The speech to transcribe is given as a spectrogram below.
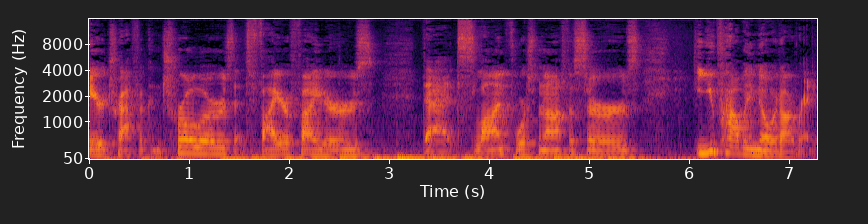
air traffic controllers, that's firefighters, that's law enforcement officers. You probably know it already.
